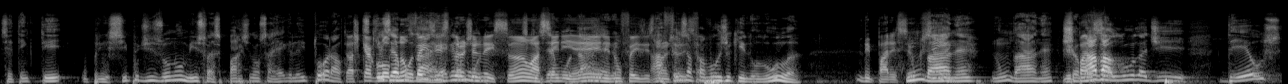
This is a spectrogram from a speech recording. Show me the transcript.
Você tem que ter o princípio de isonomia, isso faz parte da nossa regra eleitoral. Tu acha que a Globo não fez isso regra, durante a eleição, a CNN regra. não fez isso durante a fez a eleição. favor de quem? Do Lula? Me pareceu Não que dá, sim. né? Não dá, né? Me chamava pareceu- Lula de Deus,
